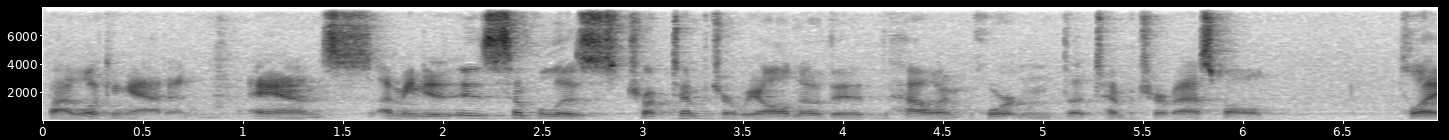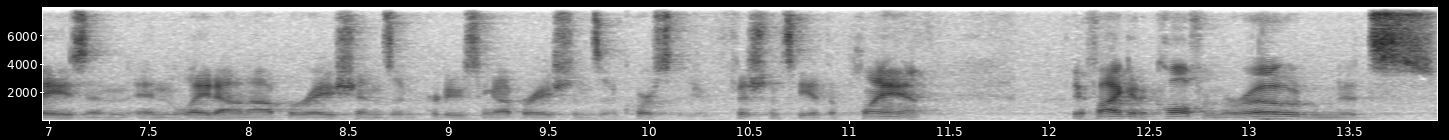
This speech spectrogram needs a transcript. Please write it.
by looking at it. And I mean, it is simple as truck temperature. We all know that how important the temperature of asphalt plays in, in laydown operations and producing operations, and of course, the efficiency of the plant if I get a call from the road and it's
